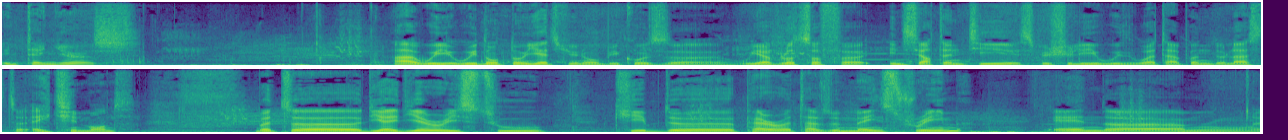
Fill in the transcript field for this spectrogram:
in ten years. Ah, we, we don't know yet, you know, because uh, we have lots of uh, uncertainty, especially with what happened the last uh, 18 months. But uh, the idea is to keep the parrot as a mainstream and um, uh,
